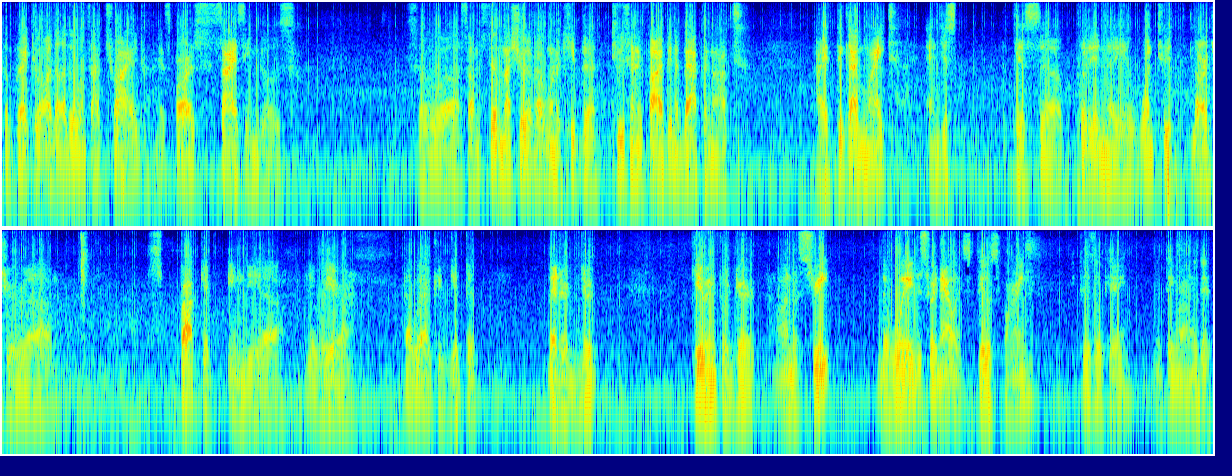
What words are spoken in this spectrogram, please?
compared to all the other ones I've tried as far as sizing goes. So, uh, so I'm still not sure if I want to keep the 275 in the back or not. I think I might, and just just uh, put in a one tooth larger uh, sprocket in the, uh, the rear. That way I could get the better dirt gearing for dirt on the street. The way it is right now, it feels fine. Feels okay. Nothing wrong with it.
